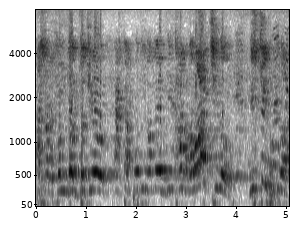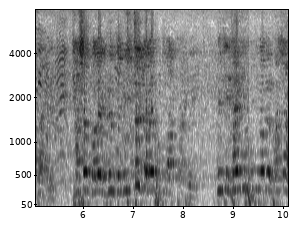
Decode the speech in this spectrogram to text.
ভাষার সৌন্দর্য ছিল, একটা প্রতিবাদের নিখাত আওয়াজ ছিল। নিশ্চয়ই প্রতিবাদ থাকবে। শাসক দলের বিরুদ্ধে নিশ্চয়ই দলের প্রতিবাদ থাকবে। কিন্তু এখানে কি প্রতিবাদের ভাষা?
